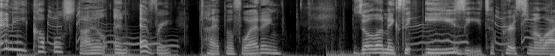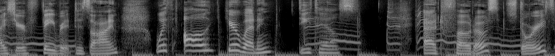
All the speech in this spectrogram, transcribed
any couple style and every type of wedding. Zola makes it easy to personalize your favorite design with all your wedding details. Add photos, stories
